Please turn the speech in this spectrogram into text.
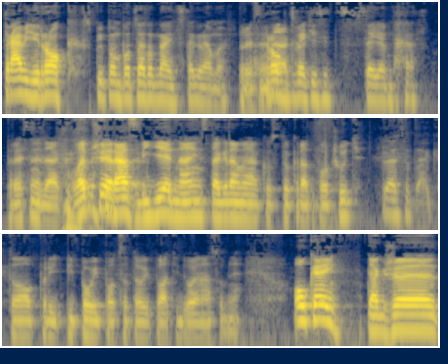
stráviť rok s Pipom Podcatom na Instagrame. Presne rok tak. 2017. Presne tak. Lepšie raz vidieť na Instagrame, ako stokrát počuť. Presne tak. To pri Pipovi Podcatovi platí dvojnásobne. OK, takže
